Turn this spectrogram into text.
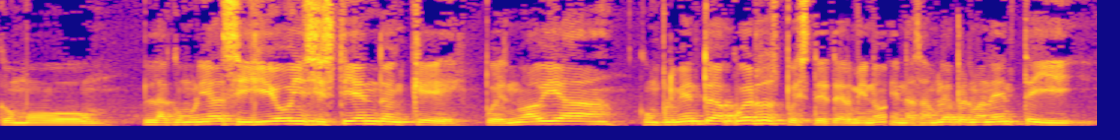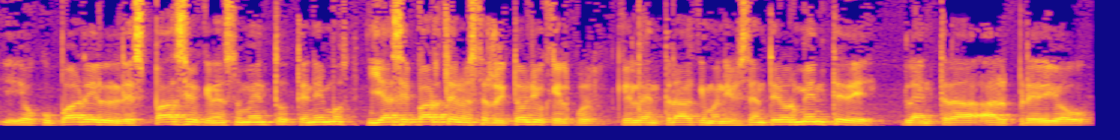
Como la comunidad siguió insistiendo en que pues no había cumplimiento de acuerdos, pues determinó en la asamblea permanente y, ocupar el espacio que en este momento tenemos y hace parte de nuestro territorio que, es la entrada que manifesté anteriormente de la entrada al predio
